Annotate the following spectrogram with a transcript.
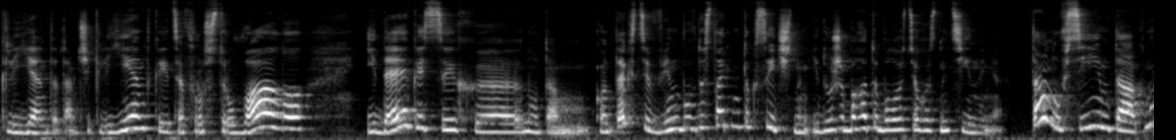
клієнта там, чи клієнтки, і це фруструвало. І деякий з цих е, ну, там, контекстів він був достатньо токсичним, і дуже багато було цього знецінення. Та ну всім так, ну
